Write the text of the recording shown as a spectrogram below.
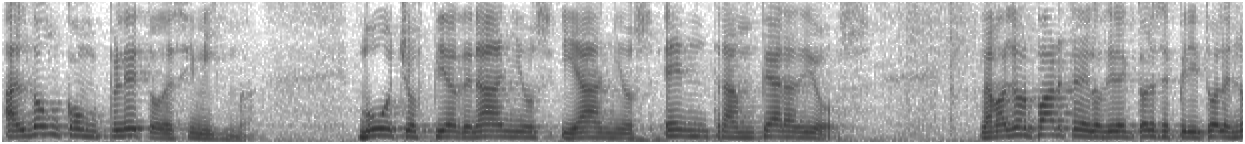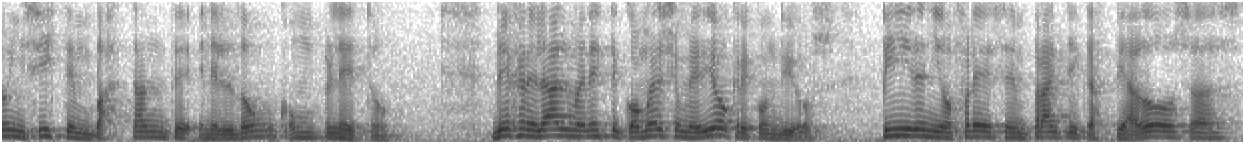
al don completo de sí misma. Muchos pierden años y años en trampear a Dios. La mayor parte de los directores espirituales no insisten bastante en el don completo. Dejan el alma en este comercio mediocre con Dios. Piden y ofrecen prácticas piadosas,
